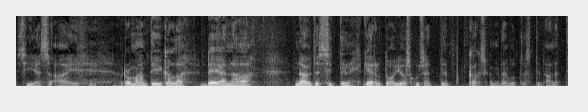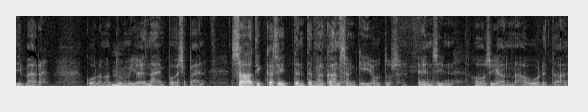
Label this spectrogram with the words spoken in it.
CSI. Romantiikalla DNA näyte sitten kertoo joskus, että 20 vuotta sitten annettiin väärä kuolemantuomio mm. ja näin poispäin. Saatikka sitten tämä kansankiihotus. Ensin Hosiannaa huudetaan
